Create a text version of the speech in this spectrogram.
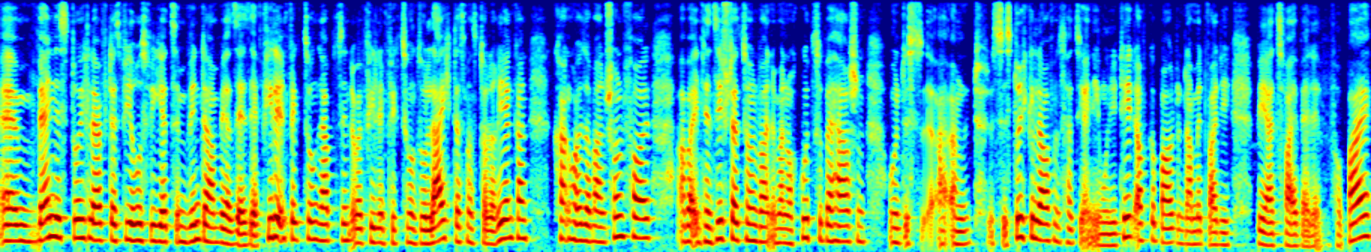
Ähm, wenn es durchläuft, das Virus, wie jetzt im Winter, haben wir ja sehr, sehr viele Infektionen gehabt, sind aber viele Infektionen so leicht, dass man es tolerieren kann. Krankenhäuser waren schon voll, aber Intensivstationen waren immer noch gut zu beherrschen und es, äh, es ist durchgelaufen, es hat sich eine Immunität aufgebaut und damit war die BA2-Welle vorbei.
